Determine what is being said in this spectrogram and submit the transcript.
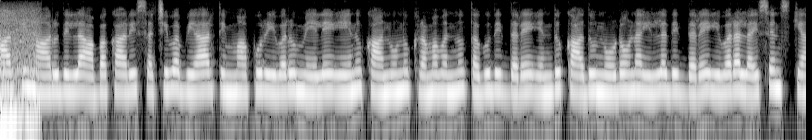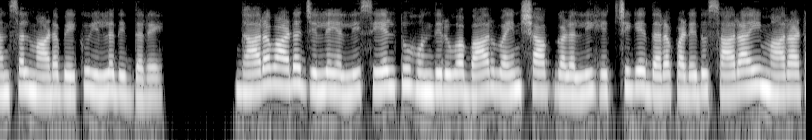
ಆರ್ತಿ ಮಾರುದಿಲ್ಲ ಅಬಕಾರಿ ಸಚಿವ ಬಿಆರ್ ತಿಮ್ಮಾಪುರ್ ಇವರು ಮೇಲೆ ಏನು ಕಾನೂನು ಕ್ರಮವನ್ನು ತೆಗೆದಿದ್ದರೆ ಎಂದು ಕಾದು ನೋಡೋಣ. ಇಲ್ಲದಿದ್ದರೆ ಇವರ ಲೈಸೆನ್ಸ್ ಕ್ಯಾನ್ಸಲ್ ಮಾಡಬೇಕು. ಇಲ್ಲದಿದ್ದರೆ ಧಾರವಾಡ ಜಿಲ್ಲೆಯಲ್ಲಿ ಸೇಲ್ ಟು ಹೊಂದಿರುವ ಬಾರ್ ವೈನ್ ಶಾಪ್ಗಳಲ್ಲಿ ಹೆಚ್ಚಿಗೆ ದರ ಪಡೆದು ಸಾರಾಯಿ ಮಾರಾಟ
